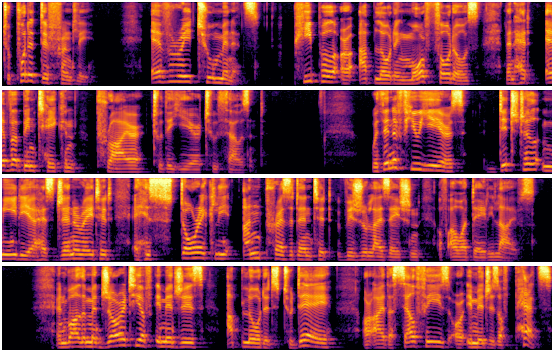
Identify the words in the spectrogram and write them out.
To put it differently, every two minutes, people are uploading more photos than had ever been taken prior to the year 2000. Within a few years, digital media has generated a historically unprecedented visualization of our daily lives. And while the majority of images uploaded today are either selfies or images of pets,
